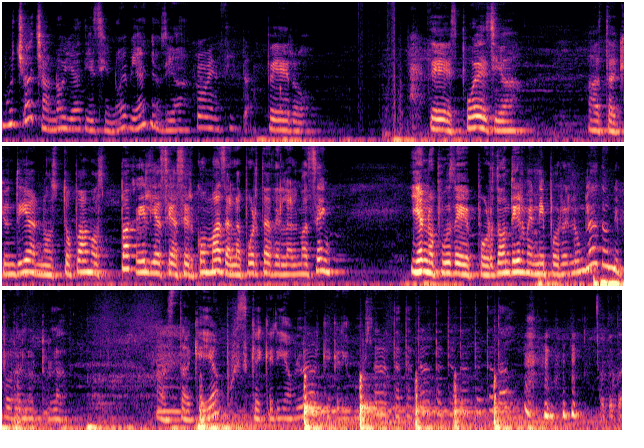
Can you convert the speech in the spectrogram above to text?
Muchacha, ¿no? Ya 19 años ya. Jovencita. Pero después ya, hasta que un día nos topamos, pa, él ya se acercó más a la puerta del almacén. Ya no pude por dónde irme, ni por el un lado ni por el otro lado. Hasta que ya, pues, que quería hablar, que quería conversar, ta, ta, ta, ta, ta, ta, ta, ta, ta. Ta, ta,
